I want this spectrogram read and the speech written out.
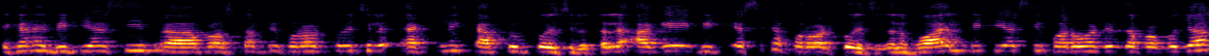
এখানে বিটিআরসি প্রস্তাবটি ফরওয়ার্ড করেছিল একনিক অ্যাপ্রুভ করেছিল। তাহলে আগে বিটিআরসিটা ফরওয়ার্ড করেছে। তাহলে হোয়াইল বিটিআরসি ফরওয়ার্ডেড দ্য প্রপোজাল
